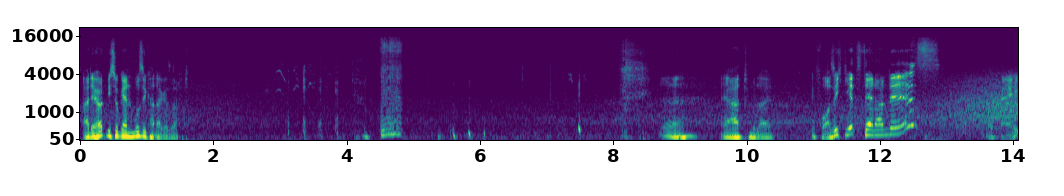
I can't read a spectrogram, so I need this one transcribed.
Aber ah, der hört nicht so gerne Musik, hat er gesagt. Äh, ja, tut mir leid. Vorsicht jetzt, Hernandez. Okay.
